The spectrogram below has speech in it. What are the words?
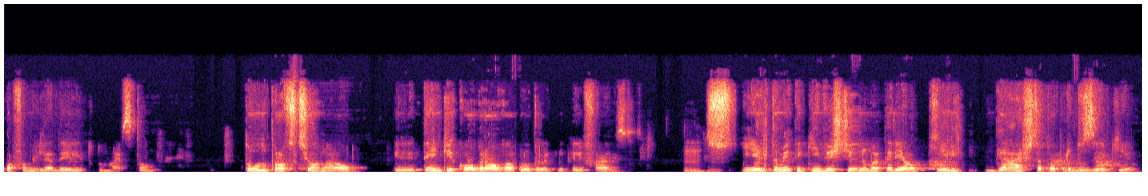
com a família dele e tudo mais. Então, todo profissional ele tem que cobrar o valor pelo que ele faz. Uhum. E ele também tem que investir no material que ele gasta para produzir aquilo.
